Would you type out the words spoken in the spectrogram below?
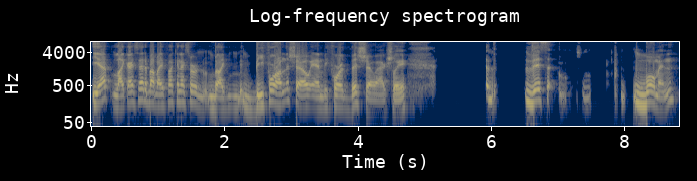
yep, like I said about my fucking Nextdoor, like before on the show and before this show actually, this woman,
